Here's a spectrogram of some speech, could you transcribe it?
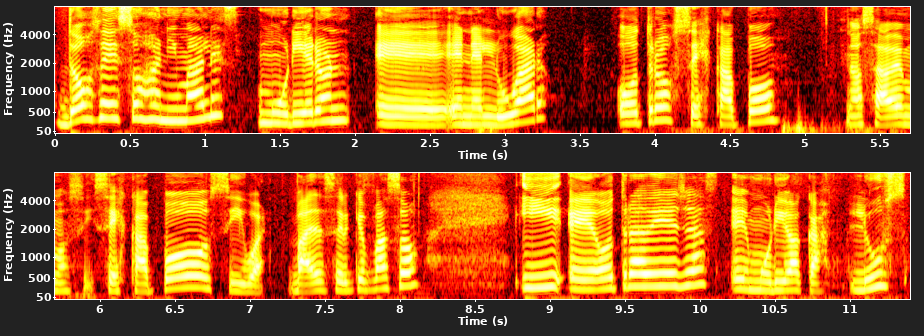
Dos de esos animales murieron eh, en el lugar, otro se escapó, no sabemos si se escapó, si, bueno, va a ser qué pasó. Y eh, otra de ellas murió acá. Luz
